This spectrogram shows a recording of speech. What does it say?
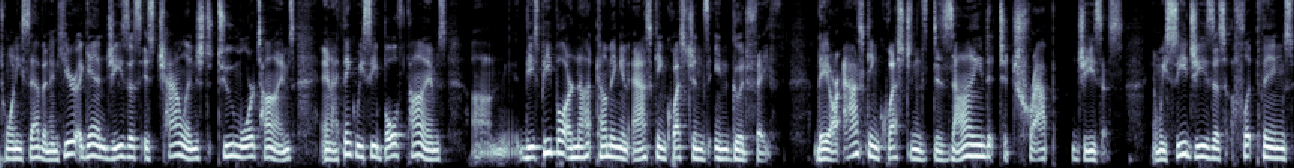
27. And here again, Jesus is challenged two more times. And I think we see both times um, these people are not coming and asking questions in good faith. They are asking questions designed to trap Jesus. And we see Jesus flip things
